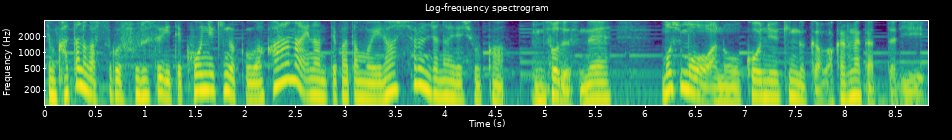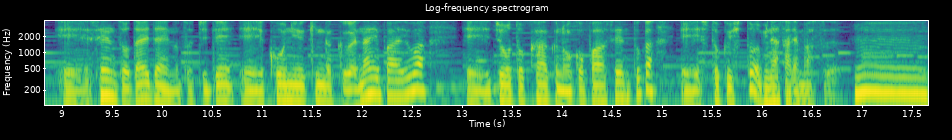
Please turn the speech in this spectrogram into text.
でも買ったのがすごい古すぎて購入金額わからないなんて方もいらっしゃるんじゃないでしょうか、うん、そうですねもしもあの購入金額が分からなかったり、えー、先祖代々の土地で、えー、購入金額がない場合は、えー、譲渡価格の5%が、えー、取得費とみなされます。うん。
